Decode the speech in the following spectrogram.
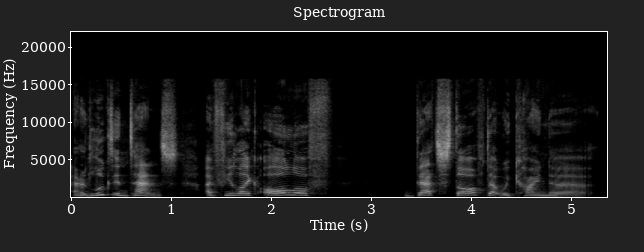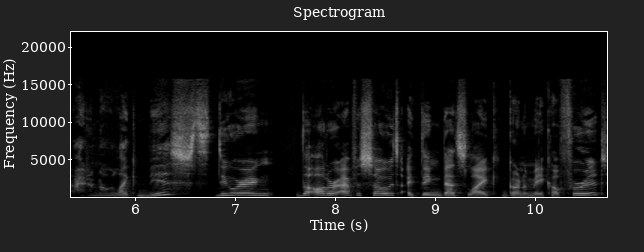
and it looked intense. I feel like all of that stuff that we kind of I don't know like missed during the other episodes, I think that's like gonna make up for it.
